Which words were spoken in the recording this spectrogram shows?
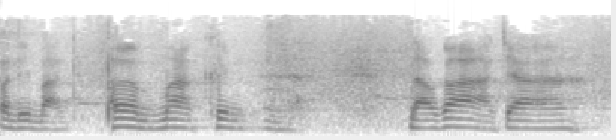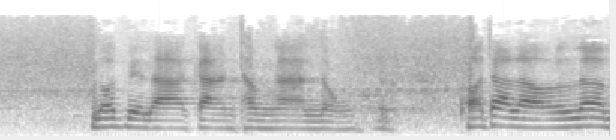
ปฏิบัติเพิ่มมากขึ้น เราก็อาจจะลดเวลาการทำงานลง เพราะถ้าเราเริ่ม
